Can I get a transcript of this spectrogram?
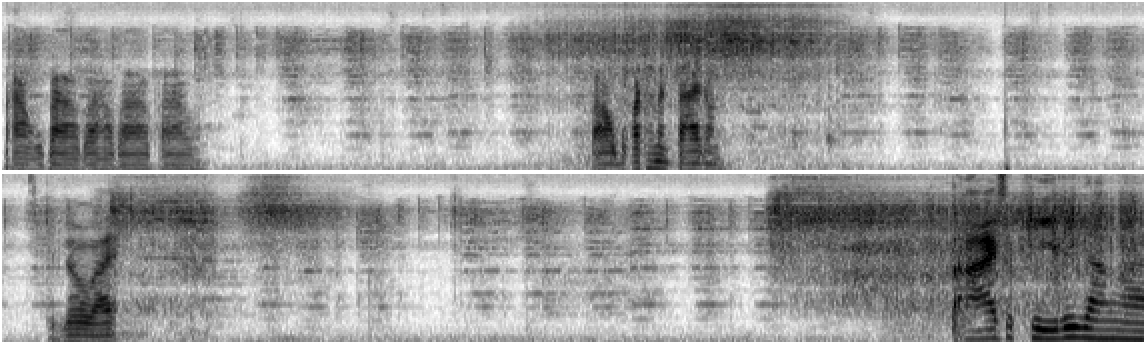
เบาเบาเบาเบาเบาเบาบอสให้มันตายก่อนติดโลไว้ ตายสักทีหรือยังอะ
